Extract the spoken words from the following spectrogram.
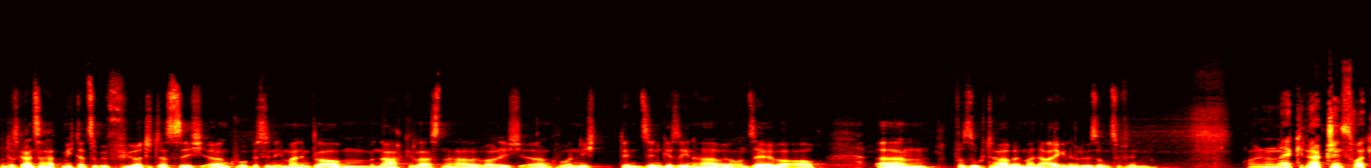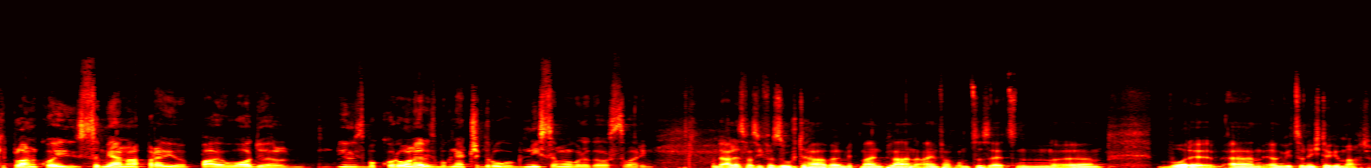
Und das Ganze hat mich dazu geführt, dass ich irgendwo ein bisschen in meinem Glauben nachgelassen habe, weil ich irgendwo nicht den Sinn gesehen habe und selber auch ähm, versucht habe, meine eigene Lösung zu finden. Ali na neki način svaki plan koji sam ja napravio pao je u vodu, jer ili zbog korone ili zbog nečeg drugog nisam mogao da ga ostvarim. Und alles, was ich versucht habe, mit meinem Plan einfach umzusetzen, ähm, wurde ähm, irgendwie zunichte gemacht.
